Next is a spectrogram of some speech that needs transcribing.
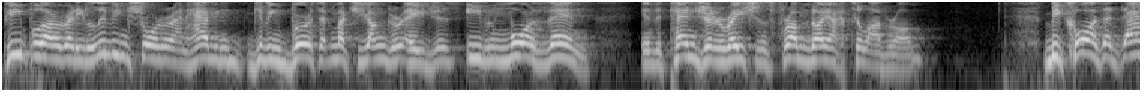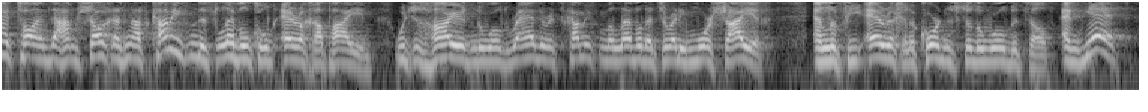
people are already living shorter and having, giving birth at much younger ages, even more than in the ten generations from Noach till Avram. Because at that time, the Hamshach is not coming from this level called Erech HaPayim, which is higher than the world. Rather, it's coming from a level that's already more Shaykh and Lefi Erech in accordance to the world itself. And yet,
